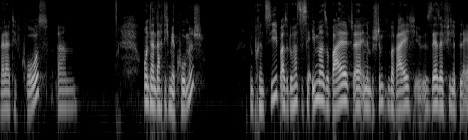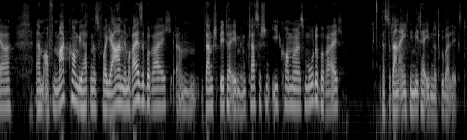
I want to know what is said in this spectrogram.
relativ groß. Ähm. Und dann dachte ich mir, komisch, im Prinzip, also du hast es ja immer, sobald äh, in einem bestimmten Bereich sehr, sehr viele Player ähm, auf den Markt kommen. Wir hatten es vor Jahren im Reisebereich, ähm, dann später eben im klassischen E-Commerce, Modebereich, dass du dann eigentlich eine Metaebene drüber legst.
